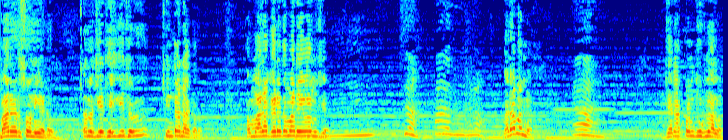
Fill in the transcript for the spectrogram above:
બાર અડસો નહીં અડો ચલો જે થઈ ગયું થોડું ચિંતા ના કરો. મારા ઘરે તમારે રહેવાનું છે. બરાબર ને? જરાક પણ દુઃખ ના લો.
